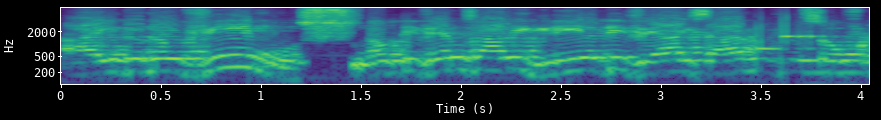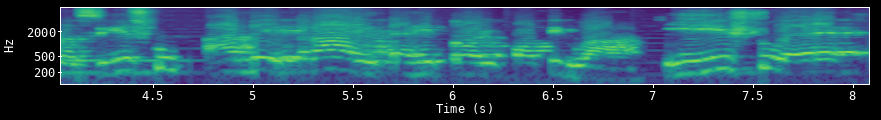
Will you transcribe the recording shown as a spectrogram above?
ainda não vimos, não tivemos a alegria de ver as águas do São Francisco adentrar em território potiguar. E isto é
